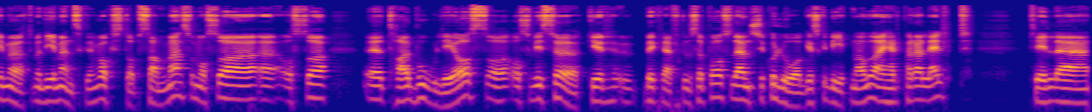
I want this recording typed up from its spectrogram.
i møte med de menneskene vi vokste opp sammen med, som også, også Eh, tar bolig i oss, og, og som vi søker bekreftelse på. Så den psykologiske biten av det det er helt parallelt til, eh,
